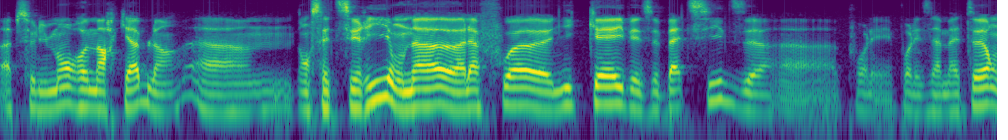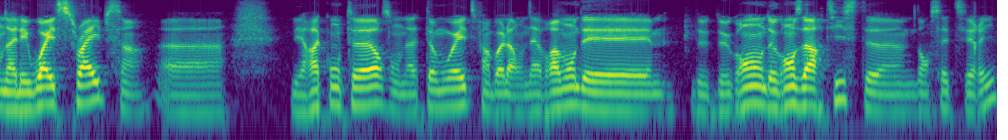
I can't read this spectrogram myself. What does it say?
absolument remarquable. Euh, dans cette série, on a à la fois Nick Cave et The Bad Seeds pour les pour les amateurs. On a les White Stripes, les raconteurs. On a Tom Waits. Enfin voilà, on a vraiment des de, grands de grands artistes dans cette série.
